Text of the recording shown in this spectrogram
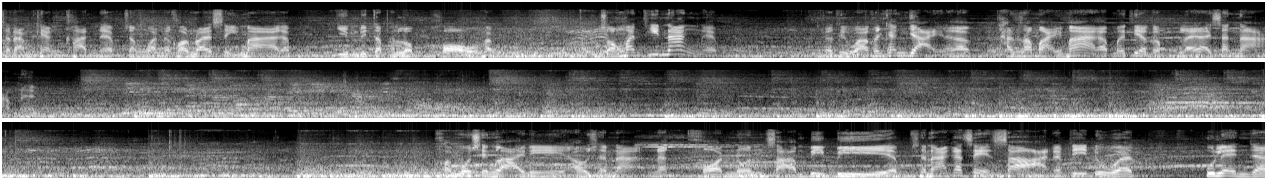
สนามแข่งขันนะครับจังหวัดนครราชสีมาครับยิมลิตพลบพอลครับ 2,000 ที่นั่งนะครับก็ถือว่าค่อนข้างใหญ่นะครับทันสมัยมากครับเมื่อเทียบกับหลาย ๆ สนามนะครับ มเชียงรายนี่เอาชนะนครนนท์3บีบีครับชนะเกษตรศาสตร์นะครับที่ดูว่าผู้เล่นจะ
